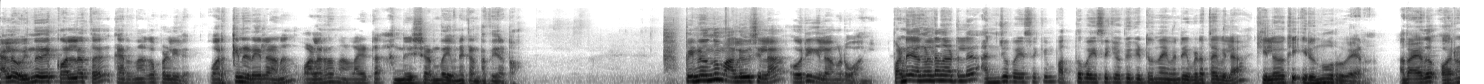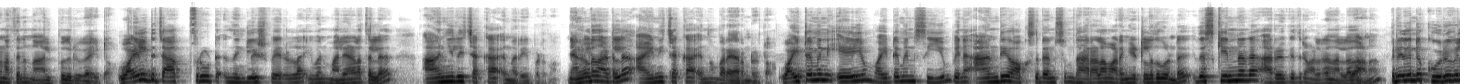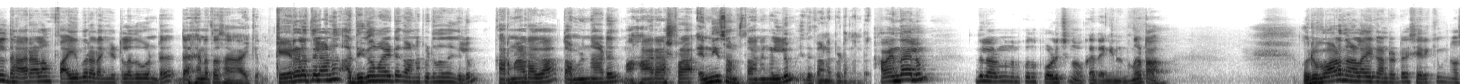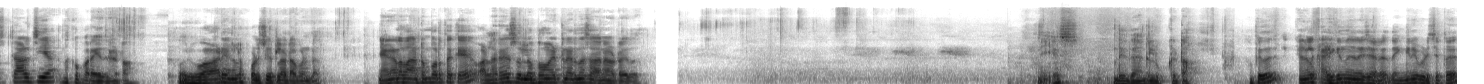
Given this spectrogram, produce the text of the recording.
Hello ഇന്ന് ഇതേ കൊല്ലത്ത് കരുനാഗപ്പള്ളിയിൽ വർക്കിനിടയിലാണ് വളരെ നാളായിട്ട് അന്വേഷിച്ചിടേണ്ട ഇവനെ കണ്ടെത്തി കേട്ടോ. പിന്നെ ഒന്നും ആലോചിച്ചില്ല ഒരു കിലോ അങ്ങോട്ട് വാങ്ങി. പണ്ട് ഞങ്ങളുടെ നാട്ടിൽ അഞ്ച് പൈസയ്ക്കും പത്ത് പൈസയ്ക്കും ഒക്കെ കിട്ടുന്ന ഇവന്റെ ഇവിടുത്തെ വില കിലോയ്ക്ക് ഇരുന്നൂറ് രൂപയാണ്. അതായത് ഒരെണ്ണത്തിന് നാൽപ്പത് രൂപ കേട്ടോ വൈൽഡ് ജാക്ക് ഫ്രൂട്ട് എന്ന ഇംഗ്ലീഷ് പേരുള്ള ഇവൻ മലയാളത്തിൽ ആഞ്ഞിലി ചക്ക എന്നറിയപ്പെടുന്നു. ഞങ്ങളുടെ നാട്ടിൽ അയനി ചക്ക എന്നും പറയാറുണ്ട് കേട്ടോ. വൈറ്റമിൻ എയും വൈറ്റമിൻ സിയും പിന്നെ ആന്റി ഓക്സിഡൻസും ധാരാളം അടങ്ങിയിട്ടുള്ളത് കൊണ്ട് ഇത് സ്കിന്നിന്റെ ആരോഗ്യത്തിന് വളരെ നല്ലതാണ്. പിന്നെ ഇതിന്റെ കുരുവിൽ ധാരാളം ഫൈബർ അടങ്ങിയിട്ടുള്ളത് കൊണ്ട് ദഹനത്തെ സഹായിക്കുന്നു. കേരളത്തിലാണ് അധികമായിട്ട് കാണപ്പെടുന്നതെങ്കിലും കർണാടക തമിഴ്നാട് മഹാരാഷ്ട്ര എന്നീ സംസ്ഥാനങ്ങളിലും ഇത് കാണപ്പെടുന്നുണ്ട്. അപ്പോൾ എന്തായാലും ഇതിലൊരെണ്ണം നമുക്കൊന്ന് പൊളിച്ചു നോക്കാം അത് എങ്ങനെയുണ്ടെന്ന് കേട്ടോ. ഒരുപാട് നാളായി കണ്ടിട്ട് ശരിക്കും നൊസ്റ്റാൾജിയ എന്നൊക്കെ പറയുന്നത് കേട്ടോ. ഒരുപാട് ഞങ്ങൾ പൊളിച്ചിട്ടുള്ള ഡബുണ്ട് ഞങ്ങളുടെ നാട്ടിൻപുറത്തൊക്കെ വളരെ സുലഭമായിട്ടുണ്ടായിരുന്ന സാധനം കേട്ടോ ഇത്. യെസ് ഇത് ഇതിന്റെ ലുക്ക് കേട്ടോ അപ്പോൾ ഇത് ഞങ്ങൾ കഴിക്കുന്നതെന്ന് വെച്ചാൽ ഇതെങ്ങനെ പിടിച്ചിട്ട്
